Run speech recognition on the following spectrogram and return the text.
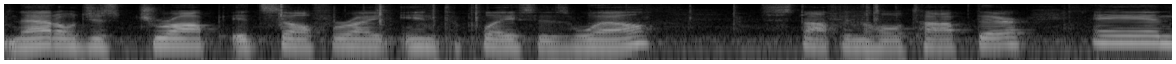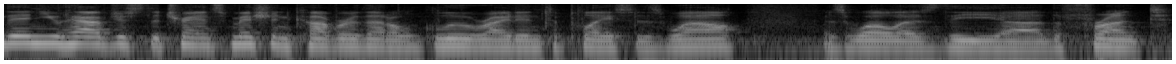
That'll just drop itself right into place as well, stopping the whole top there. And then you have just the transmission cover that'll glue right into place as well, as well as the, uh, the front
